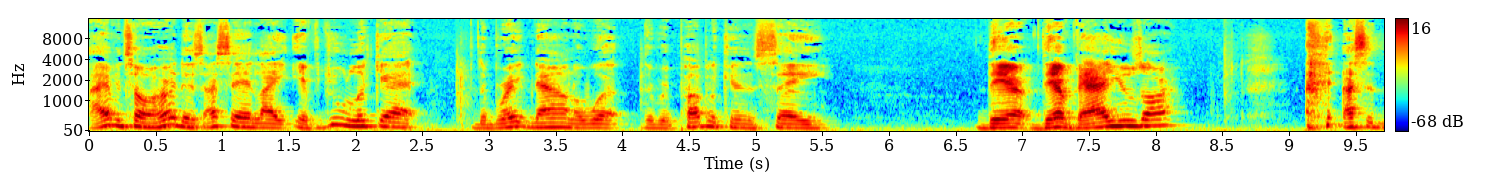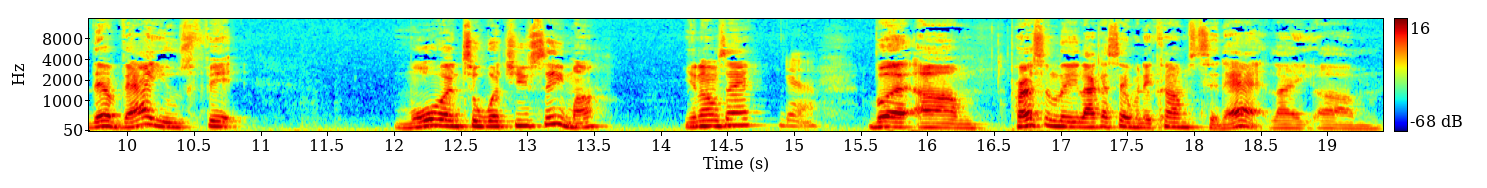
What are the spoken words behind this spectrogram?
I even told her this. I said like if you look at the breakdown of what the Republicans say their their values are, I said their values fit more into what you see, ma. You know what I'm saying? Yeah. But um, personally, like I said, when it comes to that, like um,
